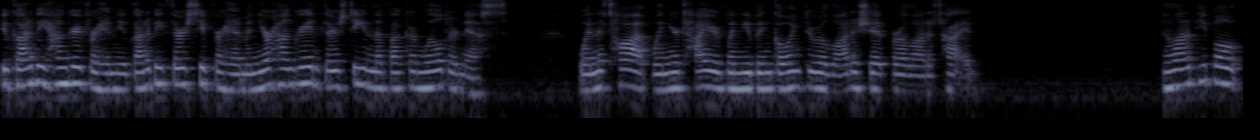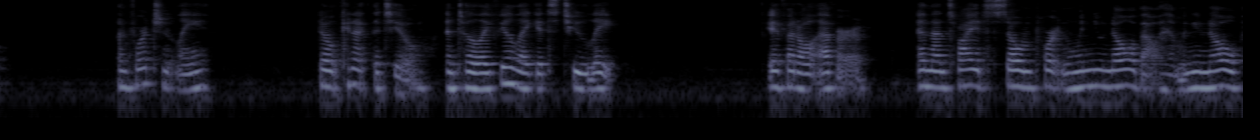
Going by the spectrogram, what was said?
You've got to be hungry for him. You've got to be thirsty for him. And you're hungry and thirsty in the fucking wilderness. When it's hot, when you're tired, when you've been going through a lot of shit for a lot of time. And a lot of people, unfortunately, don't connect the two until they feel like it's too late, if at all ever. And that's why it's so important when you know about him, when you know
